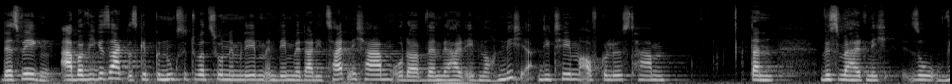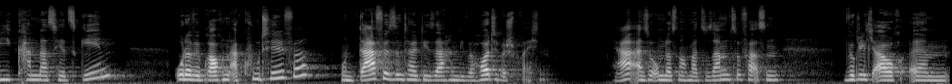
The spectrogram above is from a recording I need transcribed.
Deswegen, aber wie gesagt, es gibt genug Situationen im Leben, in denen wir da die Zeit nicht haben oder wenn wir halt eben noch nicht die Themen aufgelöst haben, dann wissen wir halt nicht so, wie kann das jetzt gehen? Oder wir brauchen Akuthilfe und dafür sind halt die Sachen, die wir heute besprechen. Ja, also um das nochmal zusammenzufassen, wirklich auch, ähm,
